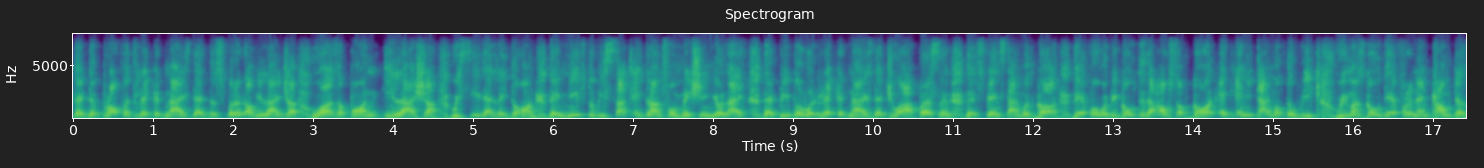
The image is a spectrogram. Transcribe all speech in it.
that the prophets recognized that the spirit of elijah was upon elisha. We see that later on. There needs to be such a transformation in your life that people will recognize that you are a person that spends time with God. Therefore, when we go to the house of God at any time of the week, we must go there for an encounter.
